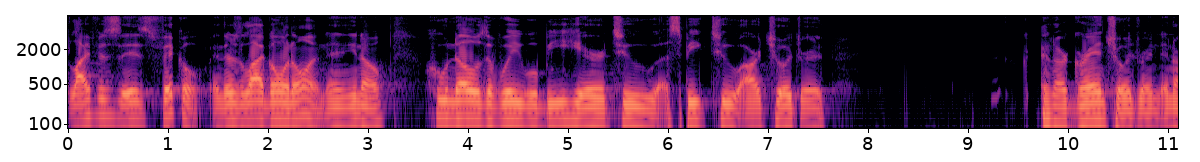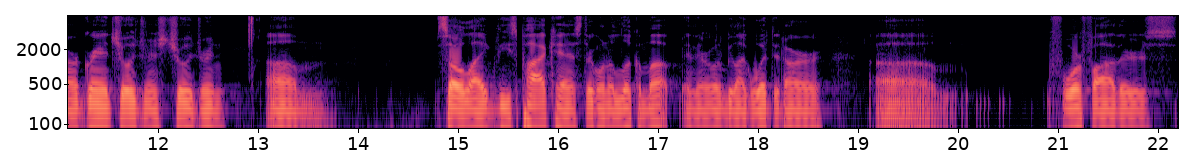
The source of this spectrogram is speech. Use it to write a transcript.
life is is fickle and there's a lot going on. And, you know, who knows if we will be here to speak to our children and our grandchildren and our grandchildren's children. Um, so like these podcasts, they're going to look them up and they're going to be like, what did our um, forefathers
